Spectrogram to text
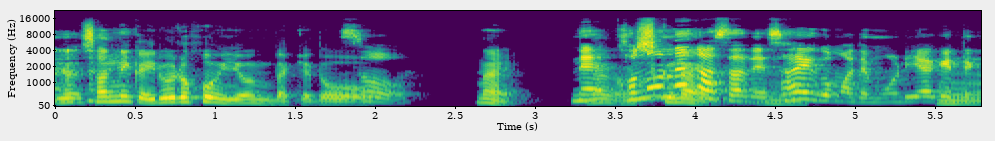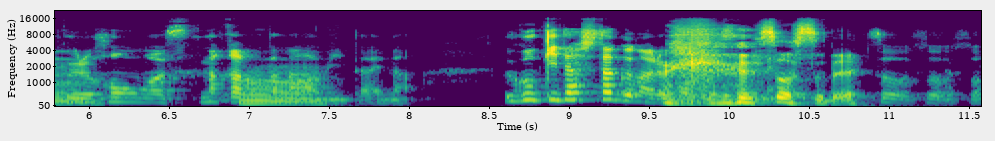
いや 3年間いろいろ本読んだけど。ない。ねこの長さで最後まで盛り上げてくる本はなかったな、うんみたいな。動き出したくなる本ですよね。そうっすね。そうそうそう。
